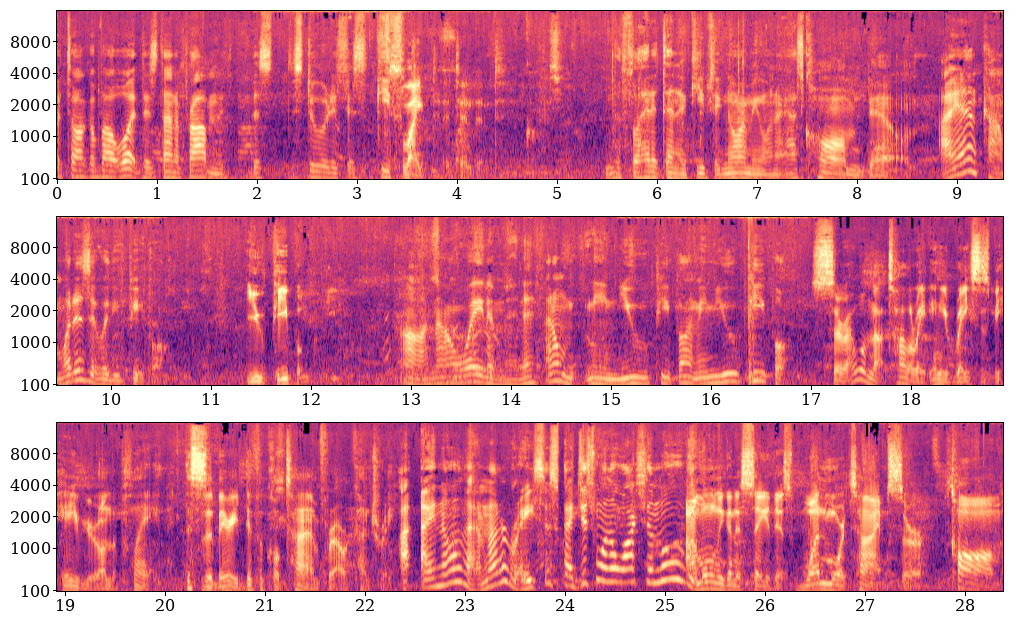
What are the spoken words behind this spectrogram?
But talk about what? There's not a problem. This the steward is just keeps Flight attendant. the flight attendant keeps ignoring me when I ask. Calm down. I am calm. What is it with you people? You people. Oh, now wait a minute. I don't mean you people. I mean you people. Sir, I will not tolerate any racist behavior on the plane. This is a very difficult time for our country. I, I know that. I'm not a racist. I just want to watch the movie. I'm only going to say this one more time, sir. Calm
